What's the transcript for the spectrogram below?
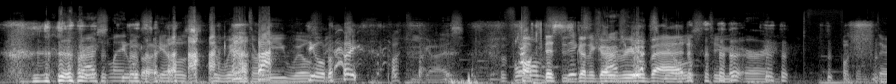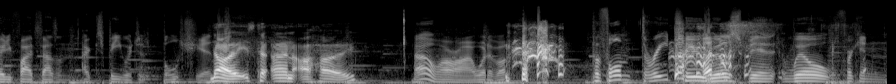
crash landing skills to win three wheel spins. Dildos. Fuck you guys. Perform this is gonna go real bad. to earn fucking thirty-five thousand XP, which is bullshit. No, it's to earn a hoe. Oh, alright, whatever. Perform three two wheel spin wheel freaking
